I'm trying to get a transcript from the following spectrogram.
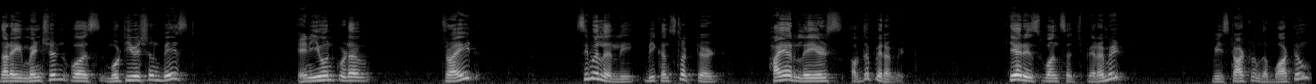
that I mentioned was motivation based. Anyone could have tried. Similarly, we constructed higher layers of the pyramid. Here is one such pyramid. We start from the bottom,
